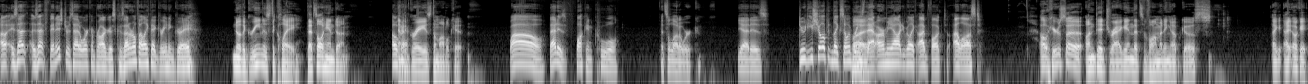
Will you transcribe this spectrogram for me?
Uh, is that is that finished or is that a work in progress? Because I don't know if I like that green and gray. No, the green is the clay. That's all hand done, Okay. and the gray is the model kit. wow, that is fucking cool. It's a lot of work. Yeah, it is. Dude, you show up and like someone brings But- that army out, you're like, I'm fucked. I lost. Oh, here's a undead dragon that's vomiting up ghosts. I, I okay.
